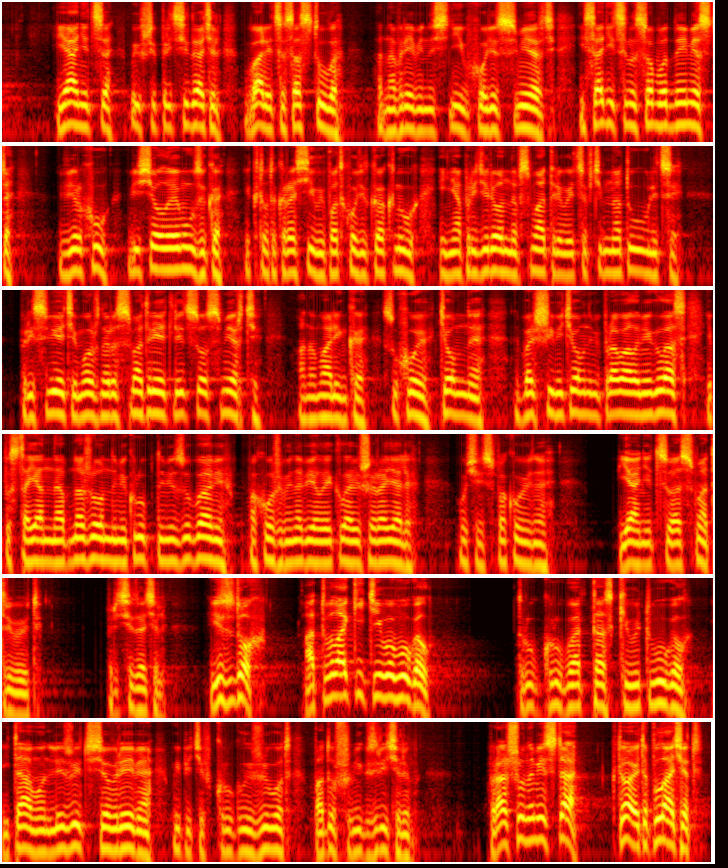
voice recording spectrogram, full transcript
Пьяница, бывший председатель, валится со стула. Одновременно с ним входит смерть и садится на свободное место. Вверху веселая музыка, и кто-то красивый подходит к окну и неопределенно всматривается в темноту улицы. При свете можно рассмотреть лицо смерти. Оно маленькое, сухое, темное, с большими темными провалами глаз и постоянно обнаженными крупными зубами, похожими на белые клавиши рояля. Очень спокойное. Пьяницу осматривают. Председатель. И сдох. Отволоките его в угол. Труп грубо оттаскивают в угол. И там он лежит все время, выпитив круглый живот подошвами к зрителям. «Прошу на места! Кто это плачет?»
